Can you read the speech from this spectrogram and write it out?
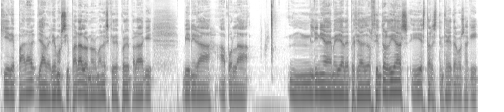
quiere parar. Ya veremos si para. Lo normal es que después de parar aquí viene a por la línea de media de precio de 200 días y esta resistencia que tenemos aquí.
